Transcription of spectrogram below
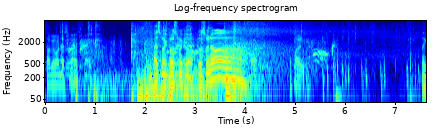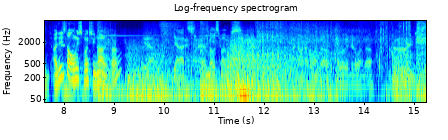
Tell me when to smoke. That's my don't smoke it. Don't smoke. No. I. Like, are these the only smokes you know how to throw? Yeah. Yeah, that's the most smokes. I know another one though. A really good one though. I.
